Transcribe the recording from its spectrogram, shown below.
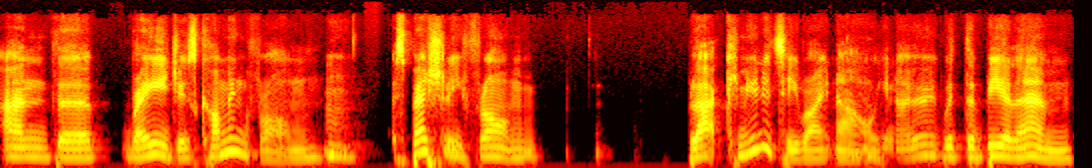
and the rage is coming from, mm. especially from Black community right now. Yeah. You know, with the BLM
